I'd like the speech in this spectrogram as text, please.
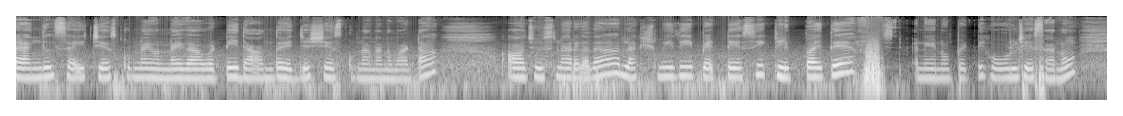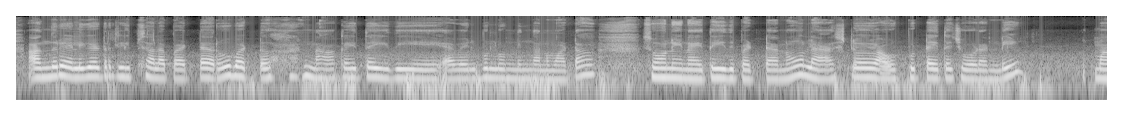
బ్యాంగిల్స్ సైజ్ చేసుకున్నవి ఉన్నాయి కాబట్టి దాంతో అడ్జస్ట్ చేసుకున్నాను అనమాట చూస్తున్నారు కదా లక్ష్మీది పెట్టేసి క్లిప్ అయితే నేను పెట్టి హోల్డ్ చేశాను. అందరూ ఎలిగేటర్ క్లిప్స్ అలా పెట్టారు బట్ నాకైతే ఇది అవైలబుల్ ఉండిందనమాట సో నేనైతే ఇది పెట్టాను. లాస్ట్ అవుట్పుట్ అయితే చూడండి. మా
